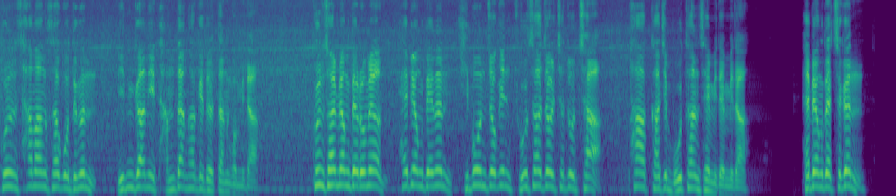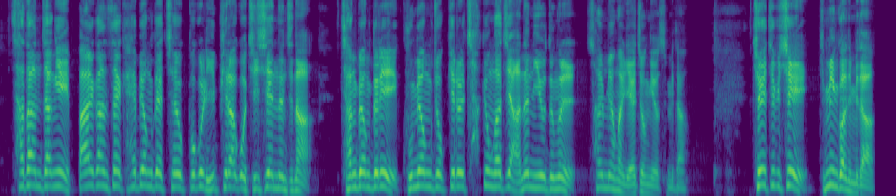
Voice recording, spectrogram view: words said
군 사망 사고 등은 민간이 담당하게 됐다는 겁니다. 군 설명대로면 해병대는 기본적인 조사 절차조차 파악하지 못한 셈이 됩니다. 해병대 측은 사단장이 빨간색 해병대 체육복을 입히라고 지시했는지나 장병들이 구명조끼를 착용하지 않은 이유 등을 설명할 예정이었습니다. JTBC 김민관입니다.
